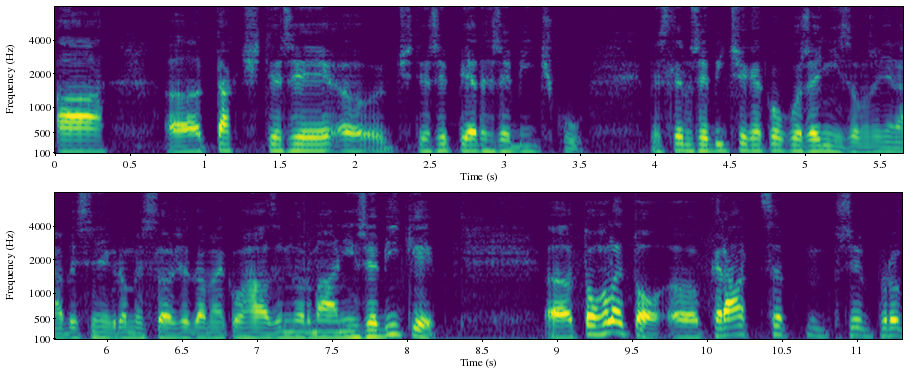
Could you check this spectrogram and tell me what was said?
A eh, tak čtyři, čtyři, pět hřebíčků. Myslím hřebíček jako koření, samozřejmě, aby si někdo myslel, že tam jako házím normální hřebíky. Tohleto krátce při, pro,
